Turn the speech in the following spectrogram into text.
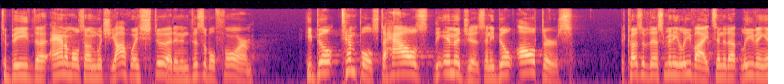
to be the animals on which Yahweh stood in invisible form. He built temples to house the images, and he built altars. Because of this, many Levites ended up leaving,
